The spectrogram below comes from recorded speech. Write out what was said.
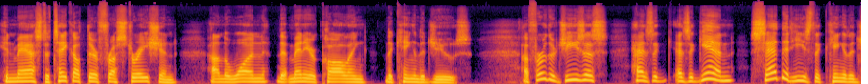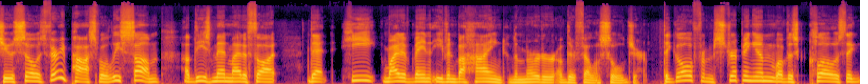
in mass to take out their frustration on the one that many are calling the King of the Jews. Uh, further, Jesus has, has again said that he's the king of the Jews. So it's very possible, at least some of these men might have thought that he might have been even behind the murder of their fellow soldier. They go from stripping him of his clothes, they,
